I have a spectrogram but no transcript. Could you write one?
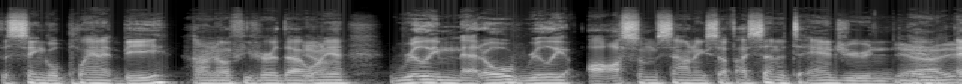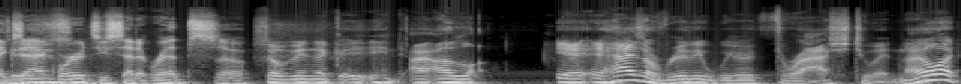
the single Planet B. I don't know if you've heard that one Yeah. yet. Really metal, really awesome sounding stuff. I sent it to Andrew, and, Yeah, in exact it's- words you said it rips. So So I mean, like, it, I, I, it, it has a really weird thrash to it, and I like.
